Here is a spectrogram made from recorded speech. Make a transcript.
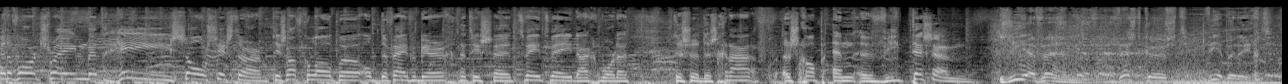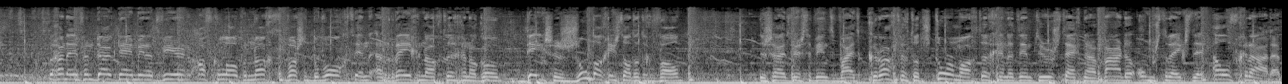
En de Ford Train met Hey Soul Sister. Het is afgelopen op de Vijverberg. Het is 2-2 daar geworden tussen de Schraafschap en Vitesse. ZFM, Westkust, weerbericht. We gaan even een duik nemen in het weer. Afgelopen nacht was het bewolkt en regenachtig. En ook op deze zondag is dat het geval. De zuidwestenwind waait krachtig tot stormachtig... en de temperatuur stijgt naar waarde omstreeks de 11 graden.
